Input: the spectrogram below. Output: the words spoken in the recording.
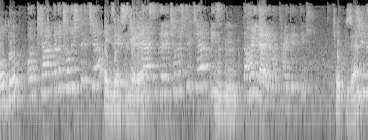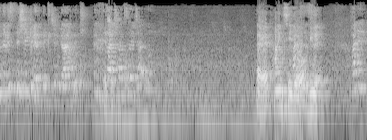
oldu. O kağıtlara çalıştıkça, Egzersizlere. egzersizlere çalıştıkça biz Hı hı. daha ilerleme kaydettik. Çok güzel. Şimdi de biz teşekkür etmek için geldik. Sen şarkı söyleyecek misin? Evet hangisiydi o? Hangisi? Bir. Hani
